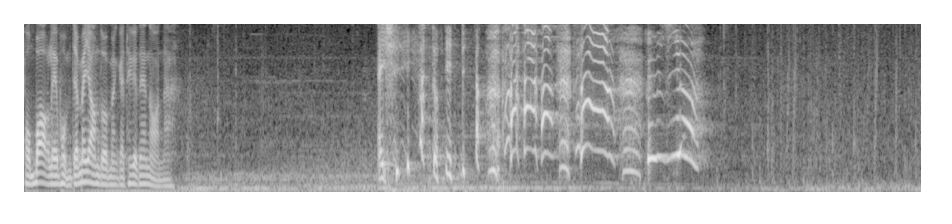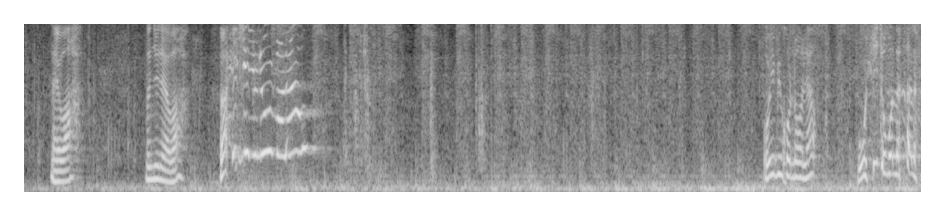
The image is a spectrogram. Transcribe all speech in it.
ผมบอกเลยผมจะไม่ยอมโดนมันกระทืบแน่นอนนะ ไอ้เชี่ยตัวนิดเดียว ไอ้เชี่ยไหนวะ มันอยู่ไหนวะ เฮ้ยเหี้ยอยู่นู่นมาแล้ว อุ้ยมีคนโดนแล้วอุ้ยตัวเบลอเลย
